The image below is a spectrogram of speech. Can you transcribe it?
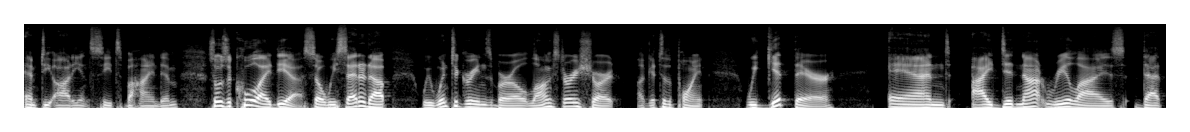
empty audience seats behind him. So it was a cool idea. So we set it up. We went to Greensboro. Long story short, I'll get to the point. We get there and I did not realize that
